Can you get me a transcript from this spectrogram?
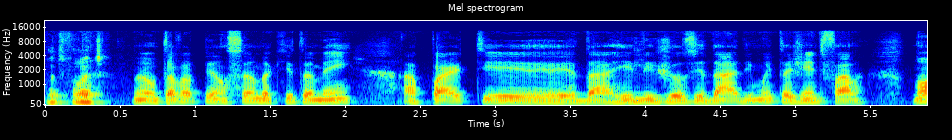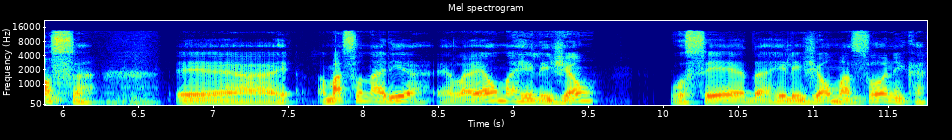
Pode falar, Tiago. Não, eu estava pensando aqui também a parte da religiosidade. Muita gente fala, nossa, é, a maçonaria, ela é uma religião? Você é da religião maçônica,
